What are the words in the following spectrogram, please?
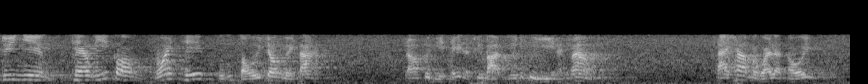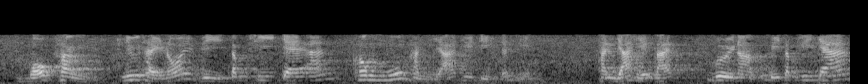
Tuy nhiên theo ý con nói thế cũng tội cho người ta. Đó quý vị thấy là sư bà như quý vị này phải không? Tại sao mà gọi là tội? Một phần, như thầy nói, vì tâm si che án, không muốn hành giả duy trì chánh niệm. Hành giả hiện tại, người nào cũng bị tâm si che án,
